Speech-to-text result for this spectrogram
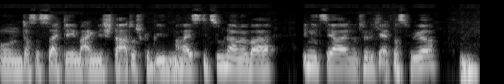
Und das ist seitdem eigentlich statisch geblieben. Heißt, die Zunahme war initial natürlich etwas höher, mhm.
